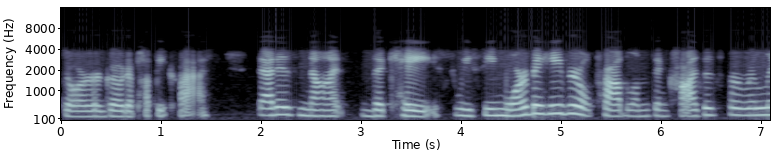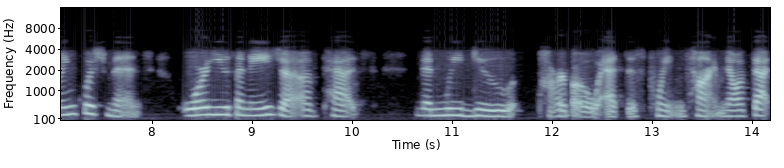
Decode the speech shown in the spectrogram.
store or go to puppy class. That is not the case. We see more behavioral problems and causes for relinquishment or euthanasia of pets than we do parvo at this point in time. Now, if that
